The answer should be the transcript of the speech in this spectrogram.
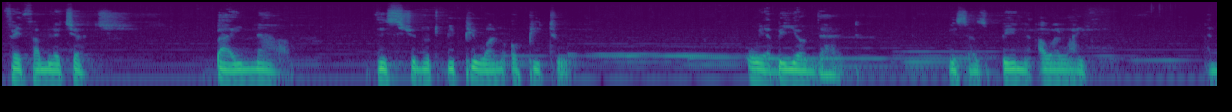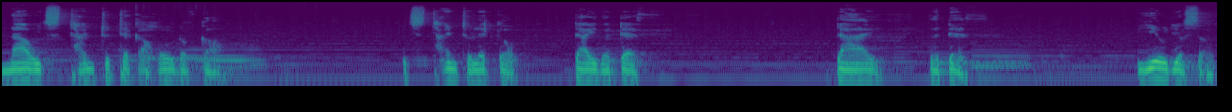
Faith Family Church, by now, this should not be P1 or P2. We are beyond that. This has been our life. And now it's time to take a hold of God. It's time to let go. Die the death. Die the death. Yield yourself.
